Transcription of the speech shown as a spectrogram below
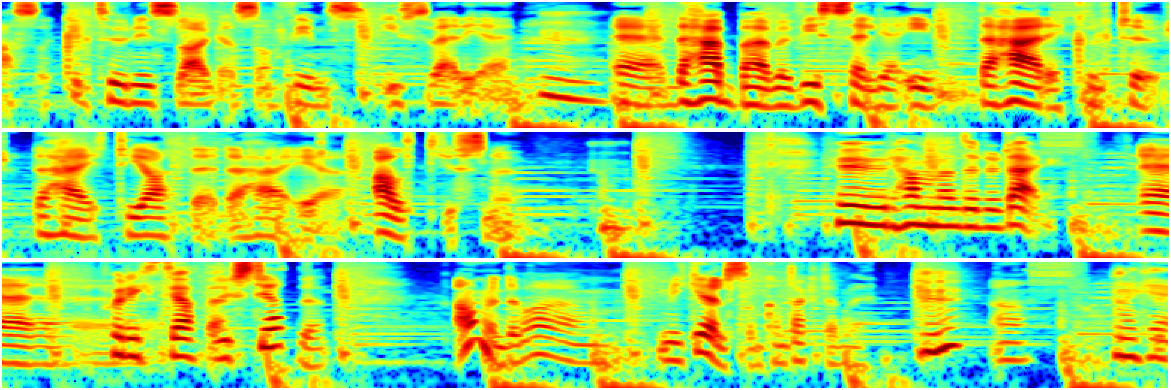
alltså, kulturinslagen som finns i Sverige. Mm. Eh, det här behöver vi sälja in. Det här är kultur, det här är teater, det här är allt just nu. Mm. Hur hamnade du där? Eh, På Riksteatern? Riksteatern? Ja men det var um, Mikael som kontaktade mig. Mm. Ja. Okay.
